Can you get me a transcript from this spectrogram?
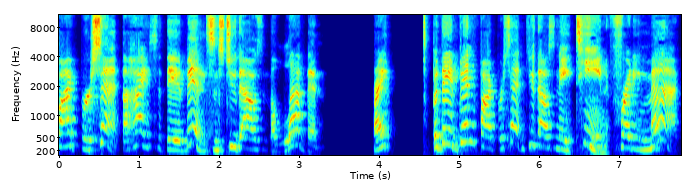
5%, the highest that they had been since 2011, right? But they had been 5% in 2018. Freddie Mac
